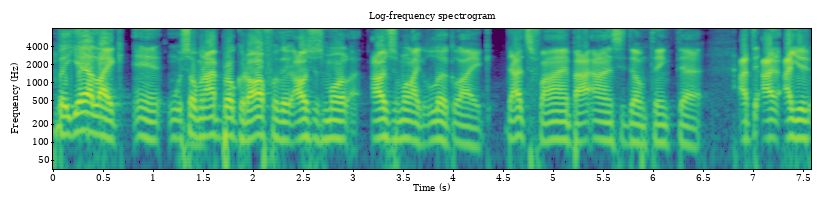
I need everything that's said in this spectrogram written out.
but yeah, like, and so when I broke it off with it, I was just more, I was just more like, look, like that's fine, but I honestly don't think that. I, th- I, I,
